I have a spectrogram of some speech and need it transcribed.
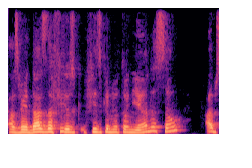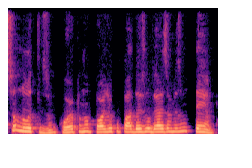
as verdades da física newtoniana são absolutas. Um corpo não pode ocupar dois lugares ao mesmo tempo.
